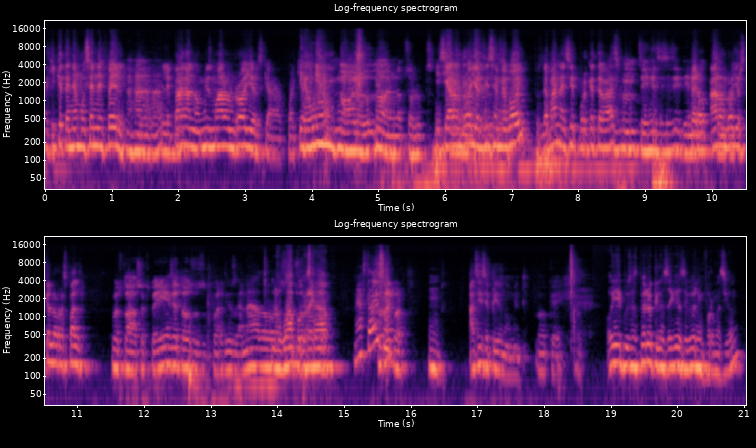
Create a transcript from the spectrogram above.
aquí que tenemos NFL. Ajá. Le pagan lo mismo a Aaron Rodgers que a cualquier Que a un- niño. No, lo- no, en lo absoluto. Y si Aaron Rodgers dice me voy, pues le van a decir por qué te vas. Sí, sí, sí, sí. Pero Aaron Rodgers, ¿qué lo respalda? Pues toda su experiencia, todos sus partidos ganados. Lo guapo su que está. récord. Hasta Su eso. récord. Mm. Así se pide un aumento. Ok. Oye, pues espero que les haya servido la información.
